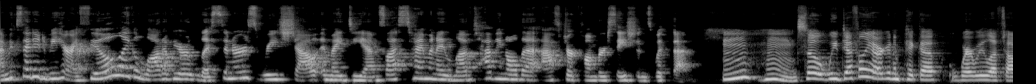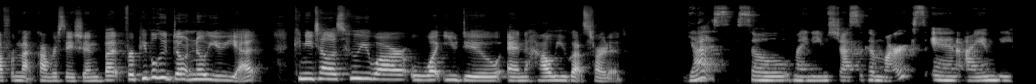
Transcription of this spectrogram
I'm excited to be here. I feel like a lot of your listeners reached out in my DMs last time, and I loved having all the after conversations with them. hmm So, we definitely are going to pick up where we left off from that conversation. But for people who don't know you yet, can you tell us who you are, what you do, and how you got started? Yes. So my name's Jessica Marks, and I am the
